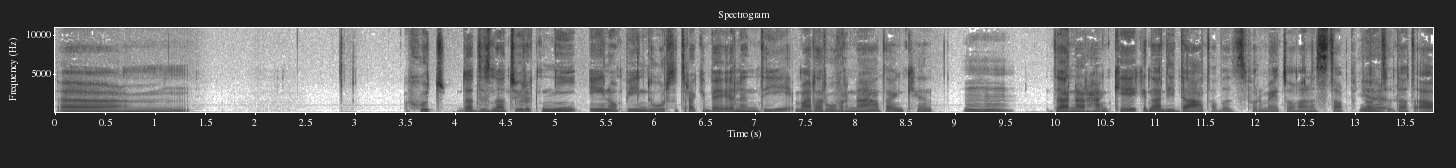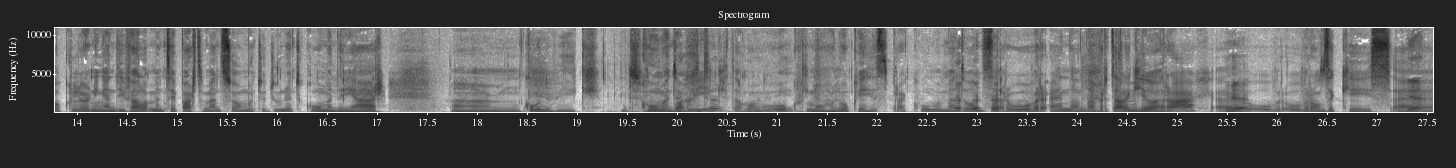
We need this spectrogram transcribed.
Ehm, goed, dat is natuurlijk niet één op één door te trekken bij L&D, maar daarover nadenken, Mhm. daarnaar gaan kijken, naar die data, dat is voor mij toch wel een stap Ja. dat, dat elk Learning and Development departement zou moeten doen het komende jaar. Ehm, Komende week. Dus komende wachten. week, Komende mogen we ook, mogen ook in gesprek komen met ons daarover. En dan, dan vertel ik heel graag eh, Mhm. Ja. over, over onze case. Eh, Ja,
